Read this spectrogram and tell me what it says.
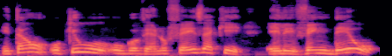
Então, o que o, o governo fez é que ele vendeu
